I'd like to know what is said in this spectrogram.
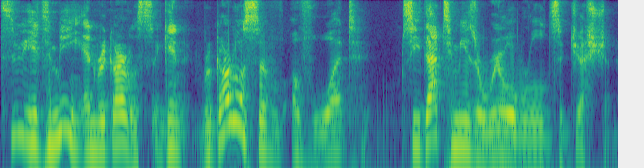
to, to me, and regardless, again, regardless of, of what, see, that to me is a real world suggestion,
